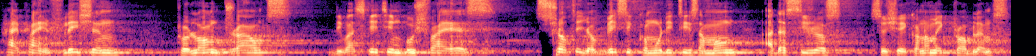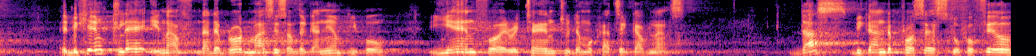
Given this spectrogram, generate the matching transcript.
hyperinflation, prolonged droughts, devastating bushfires, shortage of basic commodities, among other serious socioeconomic problems, it became clear enough that the broad masses of the Ghanaian people yearned for a return to democratic governance. Thus began the process to fulfill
